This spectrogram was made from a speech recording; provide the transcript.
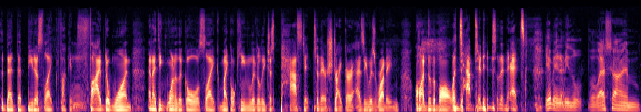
that that beat us like fucking mm. five to one. And I think one of the goals, like Michael Keane, literally just passed it to their striker as he was running onto the ball and tapped it into the net. Yeah, man. I mean, the, the last time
